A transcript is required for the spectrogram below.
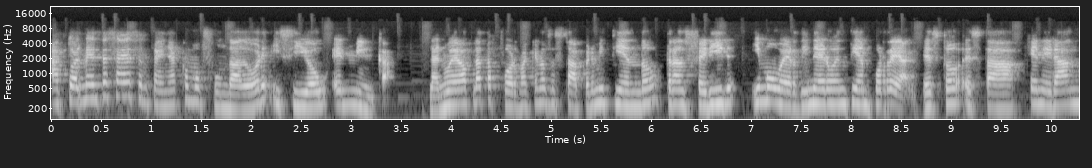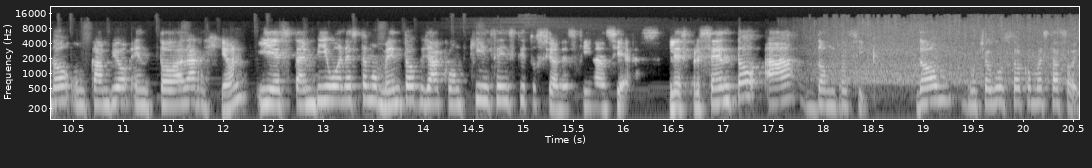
Actualmente se desempeña como fundador y CEO en Minca la nueva plataforma que nos está permitiendo transferir y mover dinero en tiempo real. Esto está generando un cambio en toda la región y está en vivo en este momento ya con 15 instituciones financieras. Les presento a Dom Rosica. Dom, mucho gusto, ¿cómo estás hoy?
